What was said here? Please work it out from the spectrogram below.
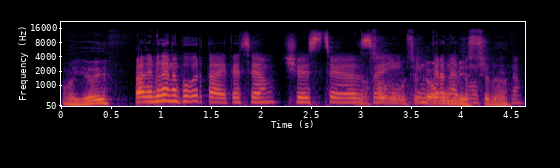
Ой-ой. Пане Євгене, повертайтеся. Щось е, На з самому цікавому інтернетом. місці, да.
